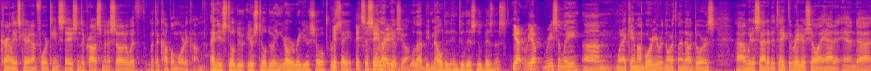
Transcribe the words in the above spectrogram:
currently it's carried on 14 stations across Minnesota with, with a couple more to come. And you still do, you're still doing your radio show per It- se? it's the same radio be- show. Will that be melded into this new business? Yep, yep. Recently, um, when I came on board here with Northland Outdoors, uh, we decided to take the radio show I had and uh,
